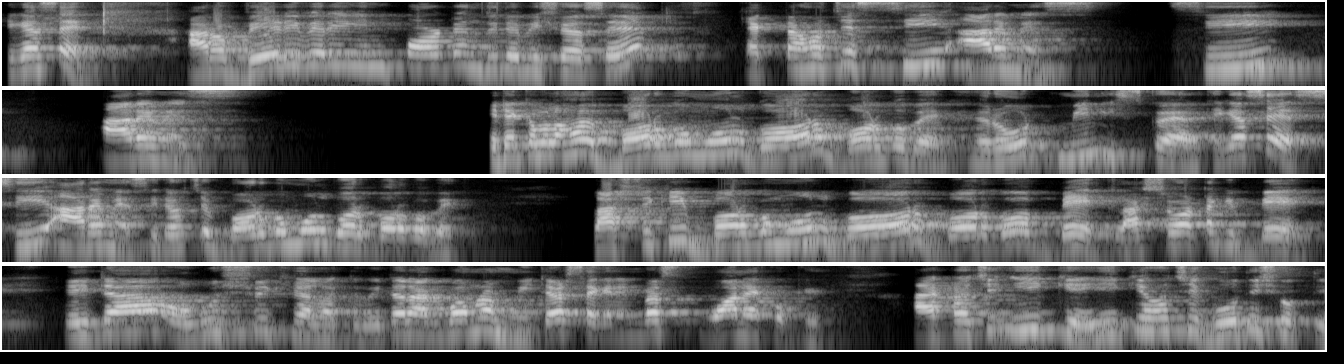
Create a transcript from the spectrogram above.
ঠিক আছে? আরও ভেরি ভেরি ইম্পর্টেন্ট দুইটা বিষয় আছে। একটা হচ্ছে C R M S C R M S এটাকে বলা হয় বর্গমূল গড় বর্গবেগ রুট মিন স্কোয়ার ঠিক আছে? সি আর এম এস এটা হচ্ছে বর্গমূল গড় বর্গবেগ। লাস্টে কি? বর্গমূল গড় বর্গ বেগ লাস্টে ওয়ার্ডটা কি? বেগ। এইটা অবশ্যই খেয়াল রাখতে হবে। এটা রাখব আমরা মিটার সেকেন্ড ইনভার্স ওয়ান এককে। আর একটা হচ্ছে ই কে ই কে হচ্ছে গতিশক্তি।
